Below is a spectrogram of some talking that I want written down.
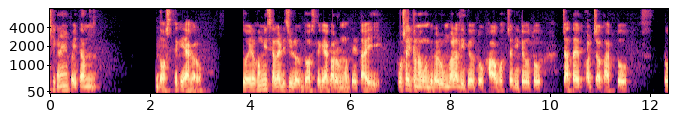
সেখানে আমি পাইতাম দশ থেকে এগারো। তো এরকমই স্যালারি ছিল দশ থেকে এগারোর মধ্যে, তাই পোষাইতো না বন্ধুরা, রুম ভাড়া দিতে হতো খাওয়া খরচা দিতে হতো যাতায়াত খরচাও থাকতো। তো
